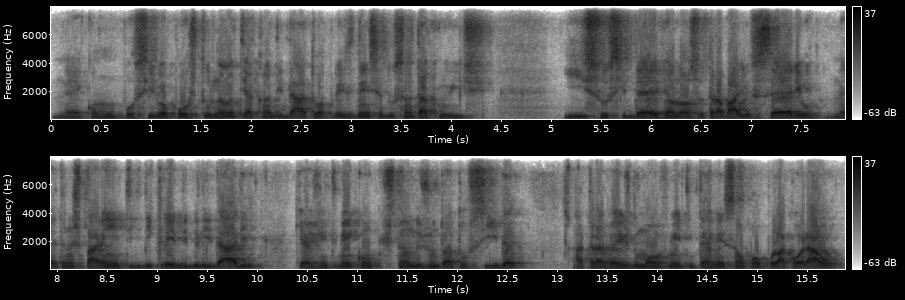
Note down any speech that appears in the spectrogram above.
né, como possível postulante a candidato à presidência do Santa Cruz. Isso se deve ao nosso trabalho sério, né, transparente, de credibilidade que a gente vem conquistando junto à torcida, através do movimento Intervenção Popular Coral,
